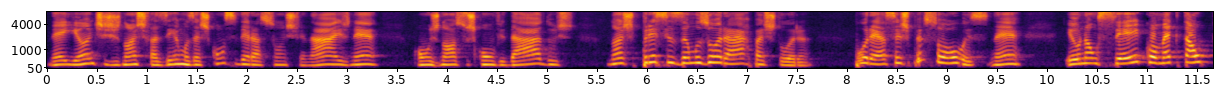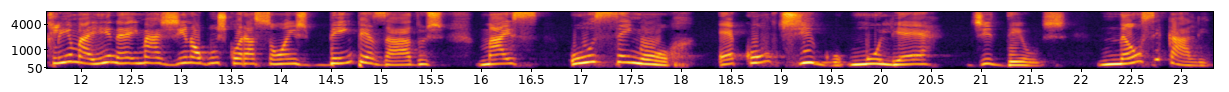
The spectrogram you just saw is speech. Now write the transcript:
né? E antes de nós fazermos as considerações finais, né, com os nossos convidados, nós precisamos orar, pastora, por essas pessoas, né? Eu não sei como é que está o clima aí, né? Imagino alguns corações bem pesados, mas o Senhor é contigo, mulher de Deus. Não se cale.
